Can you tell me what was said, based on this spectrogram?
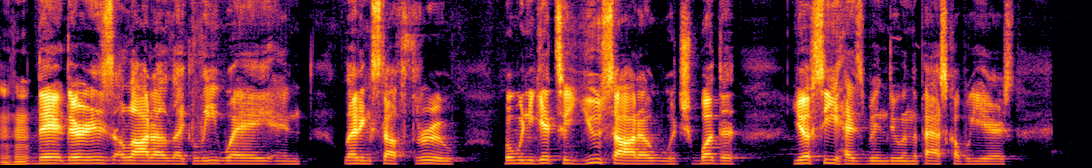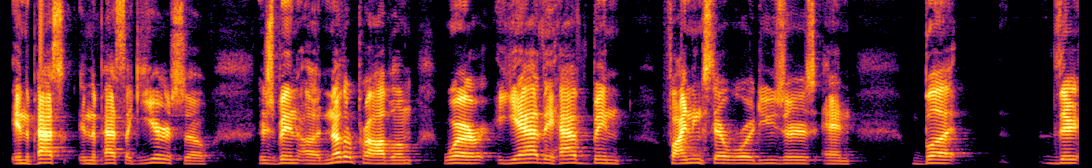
mm-hmm. there there is a lot of like leeway and letting stuff through. But when you get to USADA, which what the UFC has been doing the past couple years, in the past in the past like year or so, there's been another problem where yeah they have been finding steroid users and but the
